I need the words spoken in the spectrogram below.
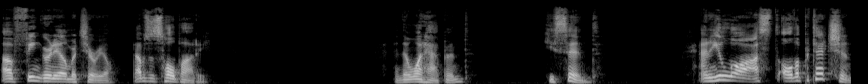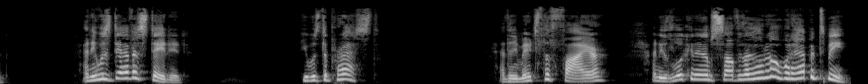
of fingernail material. That was his whole body. And then what happened? He sinned. And he lost all the protection. And he was devastated. He was depressed. And then he made to the fire and he's looking at himself. He's like, Oh no, what happened to me?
